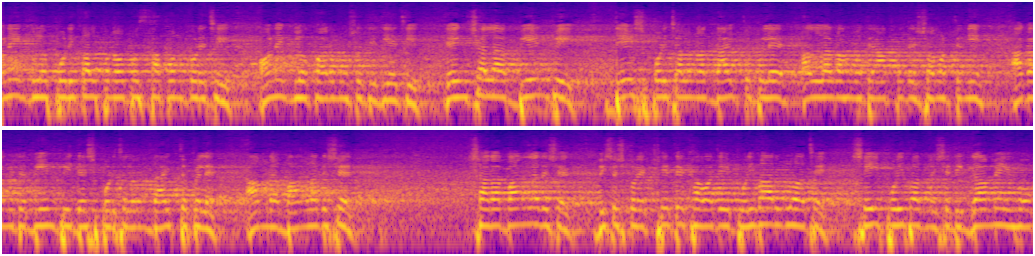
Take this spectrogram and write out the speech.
অনেকগুলো পরিকল্পনা উপস্থাপন করেছি, অনেকগুলো কর্মসূচি দিয়েছি। যে ইনশাল্লাহ বিএনপি দেশ পরিচালনার দায়িত্ব পেলে আল্লাহ রহমতে আপনাদের সমর্থনে আগামীতে বিএনপি দেশ পরিচালনার দায়িত্ব পেলে আমরা বাংলাদেশের সারা বাংলাদেশের বিশেষ করে খেতে খাওয়া যে পরিবারগুলো আছে, সেই পরিবারগুলো সেটি গ্রামেই হোক,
